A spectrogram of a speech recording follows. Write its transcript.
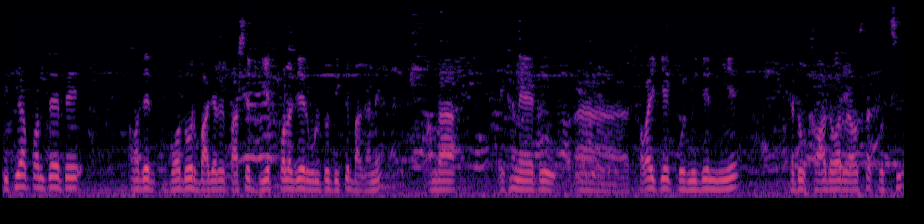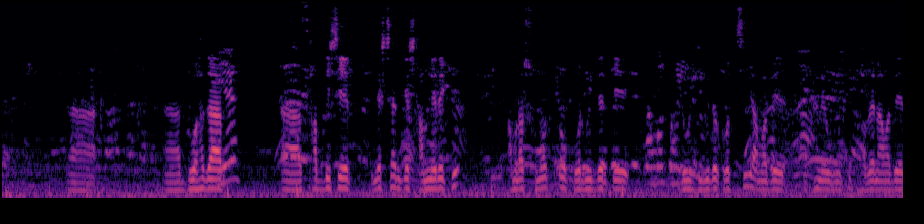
পিথিয়া পঞ্চায়েতে আমাদের বদর বাজারের পাশে বিএড কলেজের উল্টো দিকে বাগানে আমরা এখানে একটু সবাইকে কর্মীদের নিয়ে একটু খাওয়া দাওয়ার ব্যবস্থা করছি। দু হাজার ছাব্বিশের ইলেকশনকে সামনে রেখে আমরা সমস্ত কর্মীদেরকে উজ্জীবিত করছি। আমাদের এখানে উপস্থিত হবেন আমাদের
